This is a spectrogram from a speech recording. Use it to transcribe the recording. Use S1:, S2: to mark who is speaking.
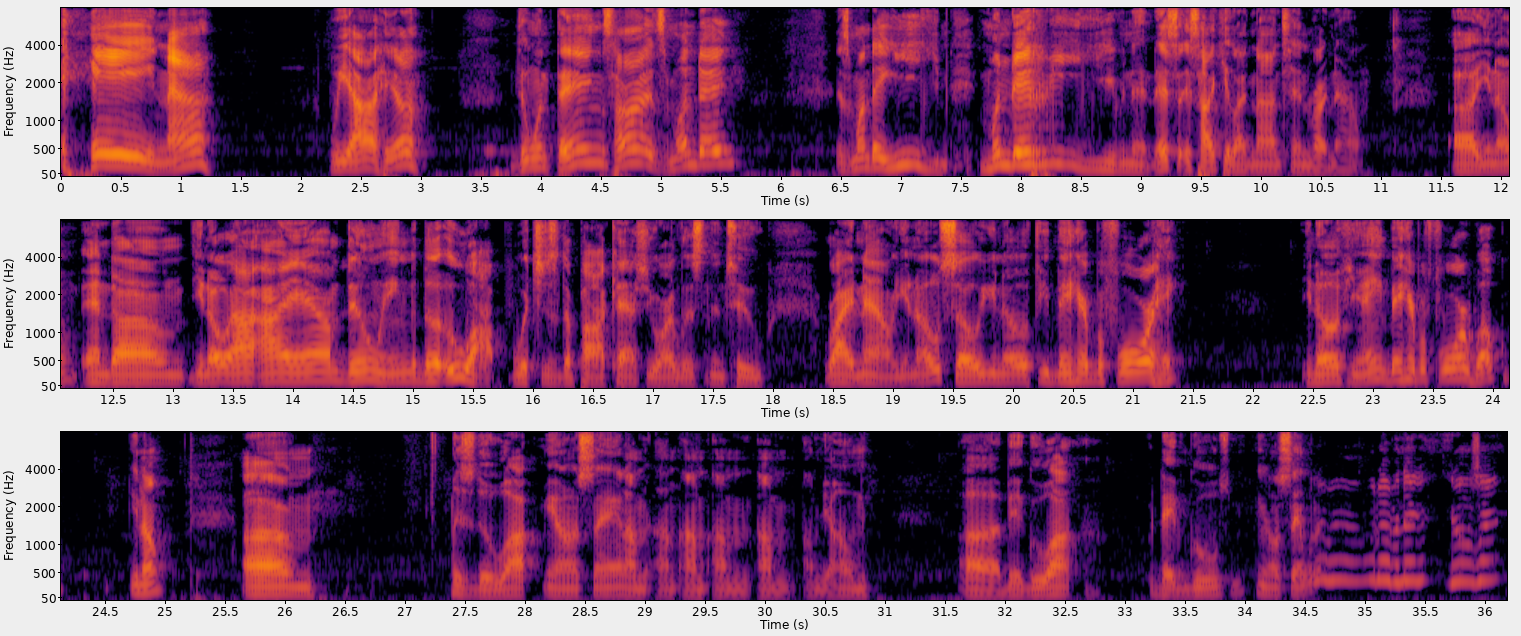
S1: Hey, nah. We are here doing things, huh? It's Monday. It's Monday eve. Monday evening. It's it's high key like 9 10 right now. Uh, you know, and um, you know, I, I am doing the Oowap, which is the podcast you are listening to right now, you know. So, you know, if you've been here before, hey. You know, if you ain't been here before, welcome. You know. Um this is the Oowap, you know what I'm saying? I'm I'm I'm I'm I'm I'm your homie. Uh Big UOP with David Goulds, you know what I'm saying? Whatever, whatever nigga, you know what I'm saying?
